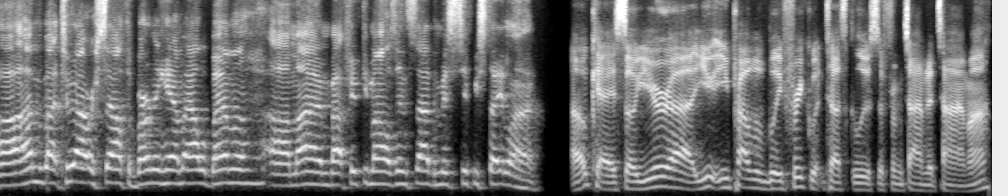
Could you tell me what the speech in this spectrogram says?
Uh, I'm about two hours south of Birmingham, Alabama. Um, I'm about 50 miles inside the Mississippi state line. Okay, so you're uh, you you probably frequent Tuscaloosa from time to time, huh?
